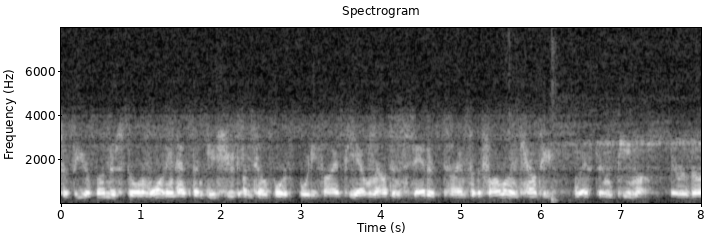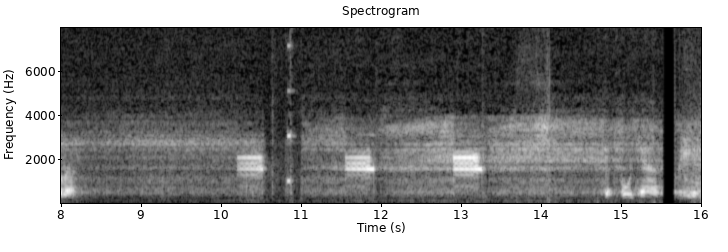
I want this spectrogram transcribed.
severe thunderstorm warning has been issued until 4:45 p.m. Mountain Standard Time for the following counties: Western Pima, Arizona. The forecast will be in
